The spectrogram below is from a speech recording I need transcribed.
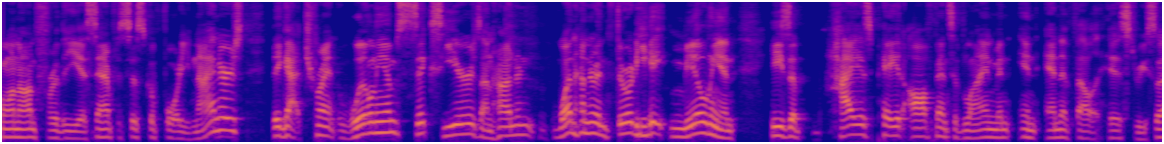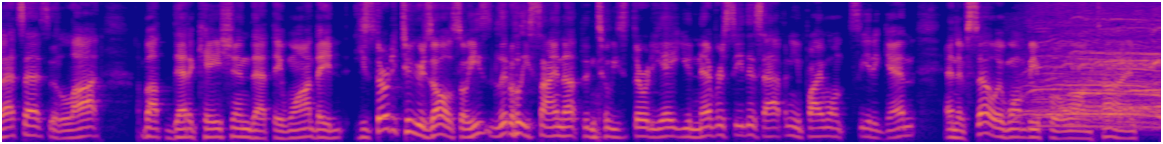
going on for the uh, San Francisco 49ers. They got Trent Williams, six years, 100, 138 million. He's the highest paid offensive lineman in NFL history. So that says a lot about the dedication that they want. They he's 32 years old, so he's literally signed up until he's 38. You never see this happen. You probably won't see it again, and if so, it won't be for a long time.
